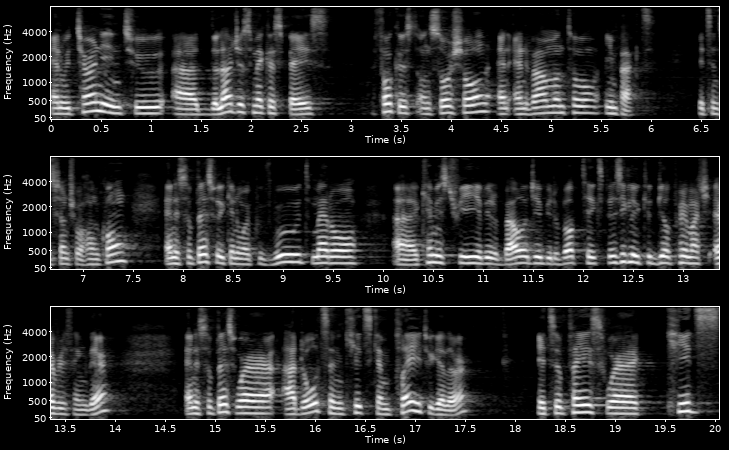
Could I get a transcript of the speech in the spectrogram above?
and we turned it into uh, the largest makerspace focused on social and environmental impact. It's in central Hong Kong, and it's a place where you can work with wood, metal, uh, chemistry, a bit of biology, a bit of optics. Basically, you could build pretty much everything there. And it's a place where adults and kids can play together. It's a place where kids'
